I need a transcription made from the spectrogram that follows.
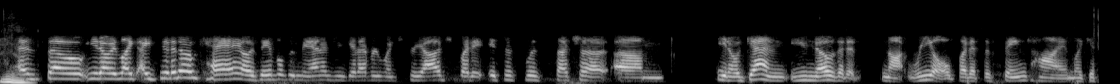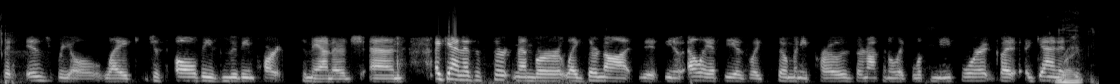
Yeah. And so, you know, like I did it okay. I was able to manage and get everyone triaged, but it, it just was such a, um, you know, again, you know that it's not real, but at the same time, like if it is real, like just all these moving parts to manage. And again, as a CERT member, like they're not, you know, LAFD is like so many pros. They're not going to like look me for it. But again, it's Right. just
